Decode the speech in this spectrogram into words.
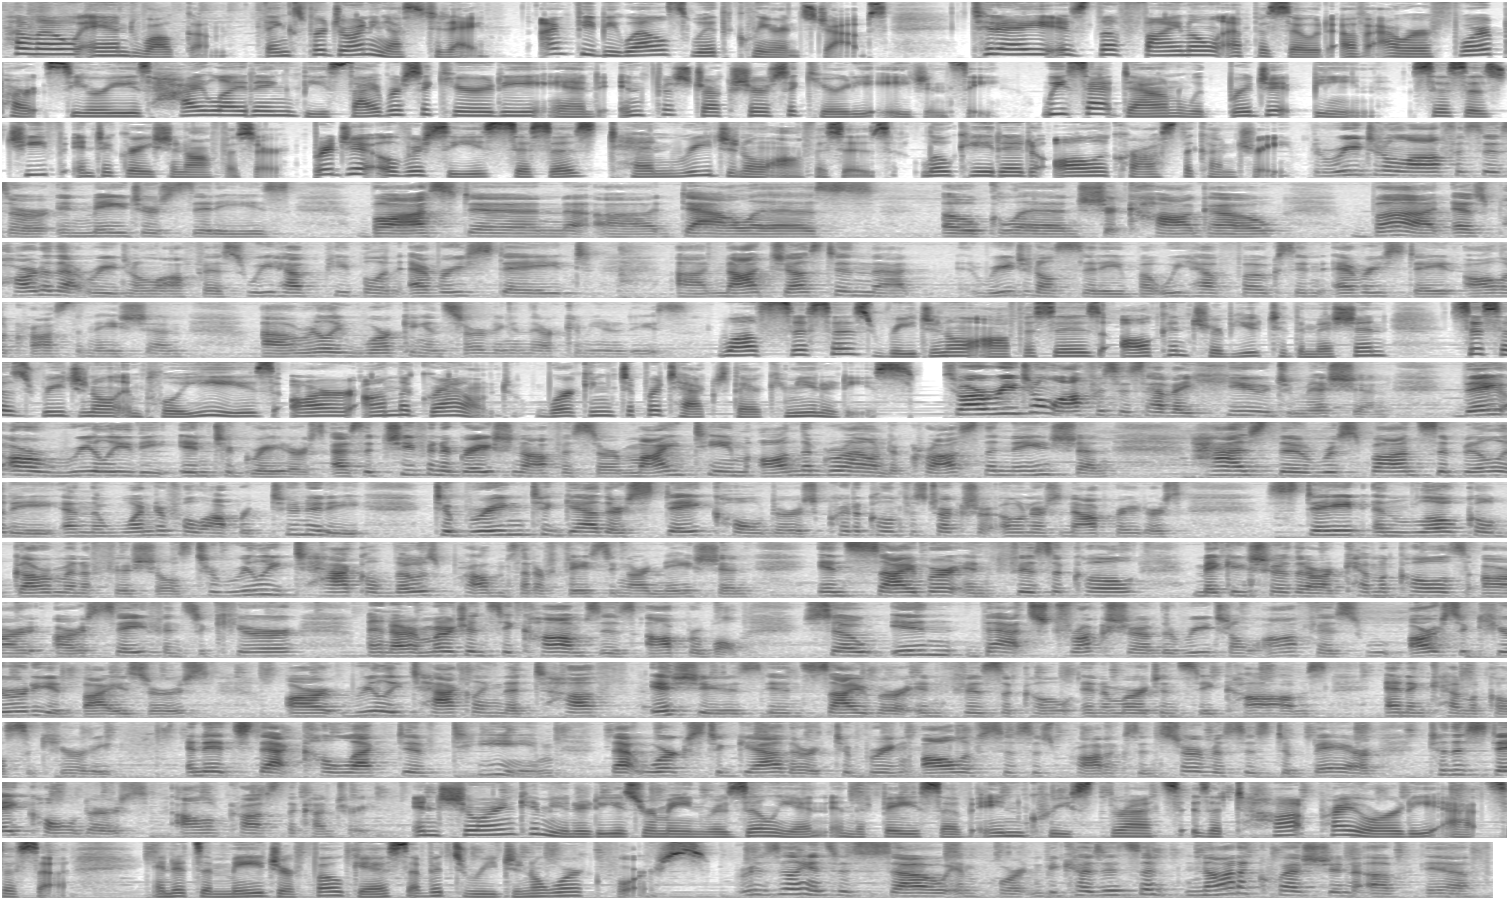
Hello and welcome. Thanks for joining us today. I'm Phoebe Wells with Clearance Jobs. Today is the final episode of our four part series highlighting the Cybersecurity and Infrastructure Security Agency. We sat down with Bridget Bean, CISA's Chief Integration Officer. Bridget oversees CISA's 10 regional offices located all across the country. The regional offices are in major cities Boston, uh, Dallas, Oakland, Chicago. But as part of that regional office, we have people in every state, uh, not just in that regional city, but we have folks in every state all across the nation uh, really working and serving in their communities. While CISA's regional offices all contribute to the mission, CISA's regional employees are on the ground working to protect their communities. So, our regional offices have a huge mission. They are really the integrators. As the Chief Integration Officer, my team on the ground across the nation has the responsibility and the wonderful opportunity to bring together stakeholders, critical infrastructure owners, and operators state and local government officials to really tackle those problems that are facing our nation in cyber and physical, making sure that our chemicals are, are safe and secure and our emergency comms is operable. So, in that structure of the regional office, our security advisors are really tackling the tough issues in cyber, in physical, in emergency comms, and in chemical security. And it's that collective team that works together to bring all of CISA's products and services to bear to the stakeholders all across the country. Ensuring communities remain resilient in the face of increased threats is a top priority at CISA, and it's a major focus of its regional workforce. Resilience is so important because it's a, not a question of if,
